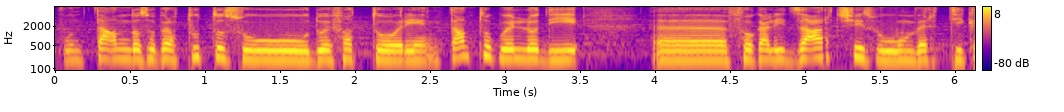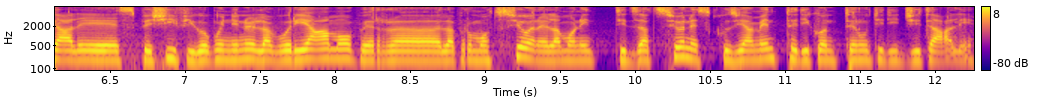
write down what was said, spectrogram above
puntando soprattutto su due fattori. Intanto quello di eh, focalizzarci su un verticale specifico, quindi noi lavoriamo per eh, la promozione e la monetizzazione esclusivamente di contenuti digitali.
